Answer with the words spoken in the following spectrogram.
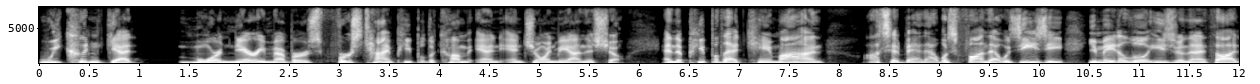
we couldn't get more NARI members, first time people to come and, and join me on this show. And the people that came on, I said, man, that was fun. That was easy. You made it a little easier than I thought.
